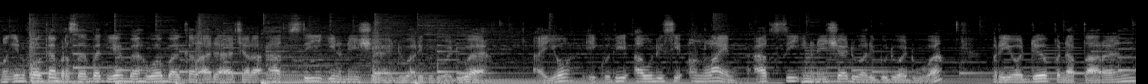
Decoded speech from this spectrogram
menginfokan persahabat ya bahwa bakal ada acara Aksi Indonesia 2022. Ayo ikuti audisi online Aksi Indonesia 2022 Periode pendaftaran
